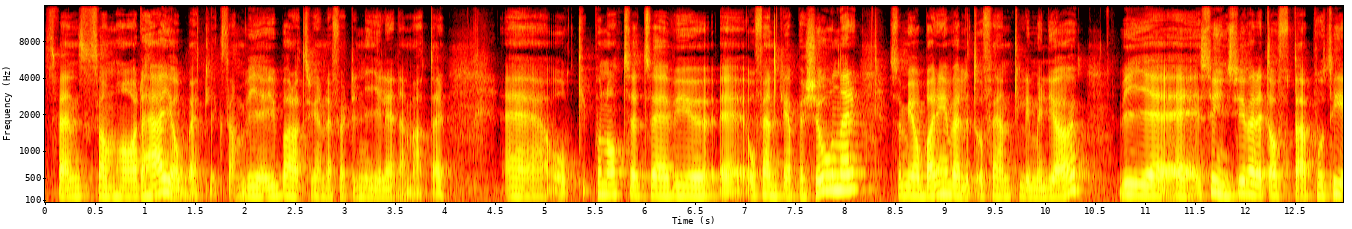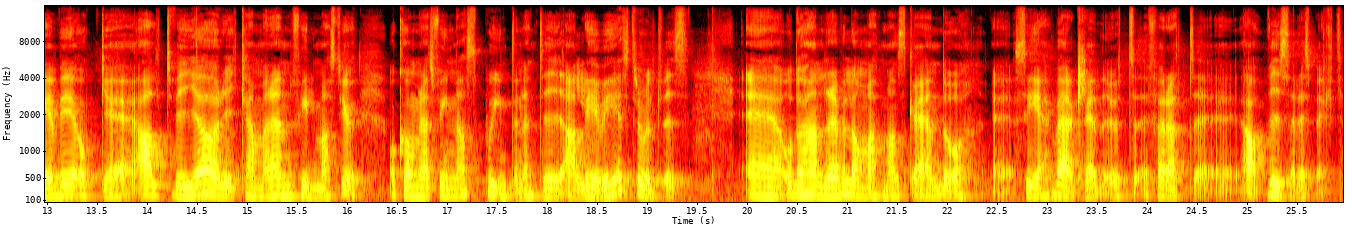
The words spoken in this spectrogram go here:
svensk som har det här jobbet liksom. Vi är ju bara 349 ledamöter. Eh, och på något sätt så är vi ju eh, offentliga personer som jobbar i en väldigt offentlig miljö. Vi eh, syns ju väldigt ofta på TV och eh, allt vi gör i kammaren filmas ju och kommer att finnas på internet i all evighet troligtvis. Eh, och då handlar det väl om att man ska ändå eh, se välklädd ut för att eh, ja, visa respekt.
